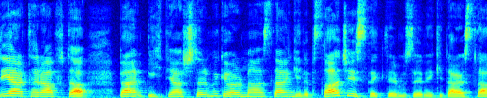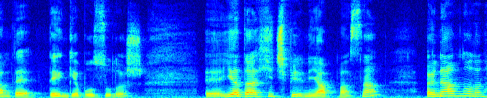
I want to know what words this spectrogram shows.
Diğer tarafta ben ihtiyaçlarımı görmezden gelip sadece isteklerim üzerine gidersem de denge bozulur. E, ya da hiçbirini yapmazsam önemli olan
